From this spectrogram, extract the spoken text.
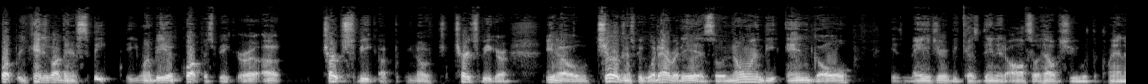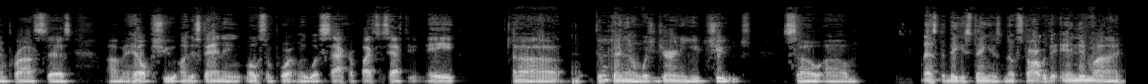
corporate? You can't just go out there and speak. Do you want to be a corporate speaker, a, a church speaker, you know, church speaker, you know, children speak, whatever it is. So knowing the end goal is major because then it also helps you with the planning process. Um, it helps you understanding, most importantly, what sacrifices have to be made, uh, depending on which journey you choose. So um, that's the biggest thing is no start with the end in mind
